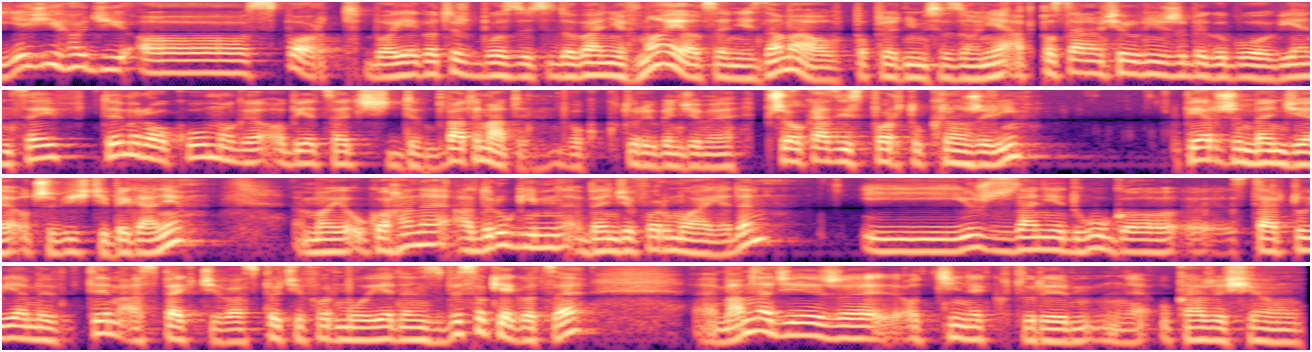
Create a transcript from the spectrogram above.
Jeśli chodzi o sport, bo jego też było zdecydowanie w mojej ocenie za mało w poprzednim sezonie, a postaram się również, żeby go było więcej, w tym roku mogę obiecać dwa tematy, wokół których będziemy przy okazji sportu krążyli. Pierwszym będzie oczywiście bieganie, moje ukochane, a drugim będzie Formuła 1. I już za niedługo e, startujemy w tym aspekcie, w aspekcie Formuły 1 z wysokiego C. E, mam nadzieję, że odcinek, który ukaże się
